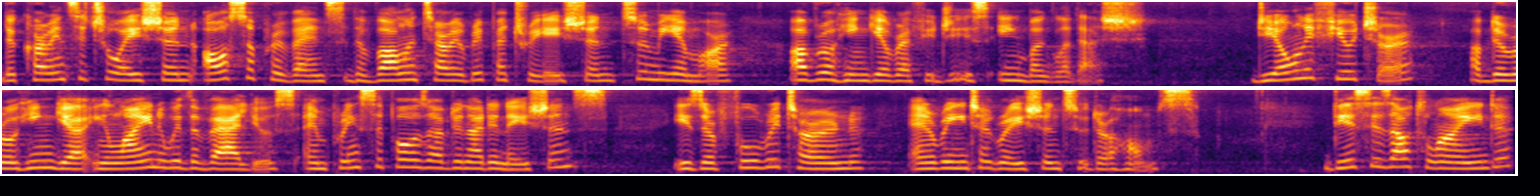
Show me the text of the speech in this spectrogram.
the current situation also prevents the voluntary repatriation to Myanmar of Rohingya refugees in Bangladesh. The only future of the Rohingya in line with the values and principles of the United Nations is their full return and reintegration to their homes. This is outlined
